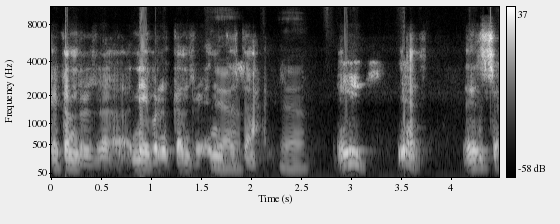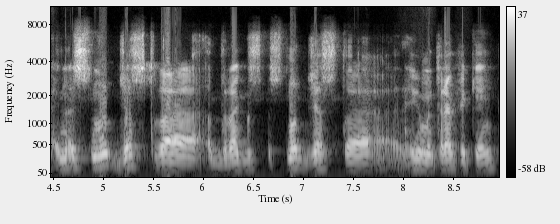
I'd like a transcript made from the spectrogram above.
the countries uh, neighboring country in Yeah. the sahel Yeah. Yes, yes. It's, and it's not just uh, drugs, it's not just uh, human trafficking,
